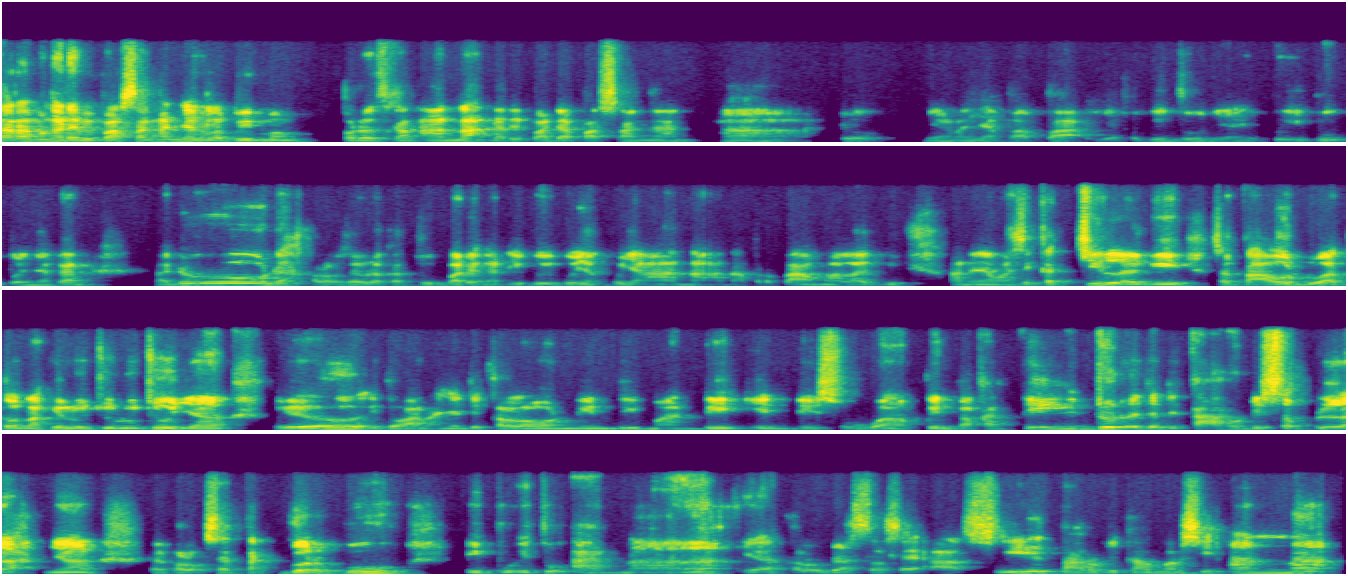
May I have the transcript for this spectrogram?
Cara menghadapi pasangan yang lebih memprioritaskan anak daripada pasangan. Nah tuh yang nanya bapak ya begitu ya ibu-ibu banyak kan aduh udah kalau saya udah ketemu dengan ibu-ibu yang punya anak anak pertama lagi anaknya masih kecil lagi setahun dua tahun lagi lucu-lucunya. Itu anaknya dikelonin dimandiin disuapin bahkan tidur aja ditaruh di sebelahnya. Dan kalau saya tegur bu ibu itu anak ya kalau udah selesai asi taruh di kamar si anak.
